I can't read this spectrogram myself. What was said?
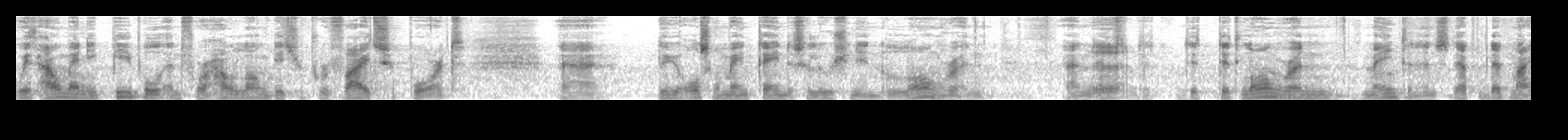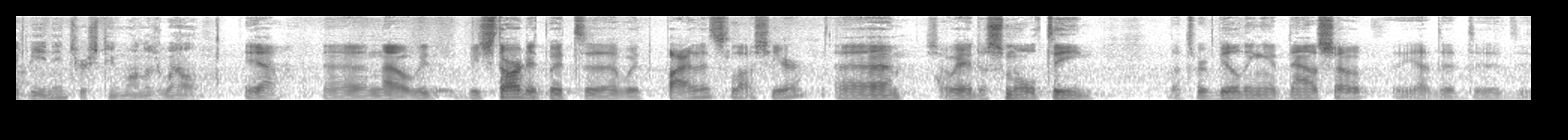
with how many people and for how long did you provide support? Uh, Do you also maintain the solution in the long run? And that- Uh, that- that that long-run maintenance, that that might be an interesting one as well. Yeah. Uh, no, we, we started with, uh, with pilots last year. Um, so we had a small team, but we're building it now. So yeah, the, the, the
